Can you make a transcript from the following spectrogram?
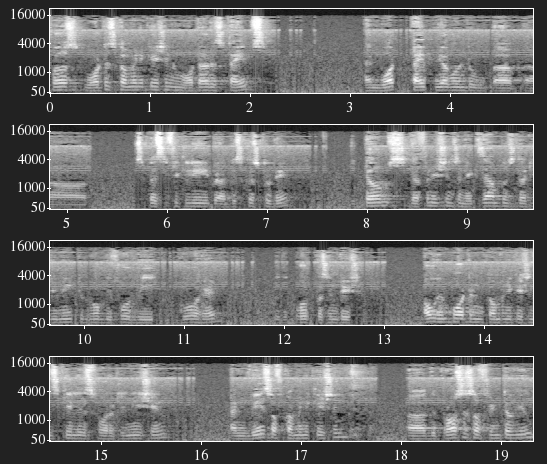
first, what is communication and what are its types, and what type we are going to specifically discuss today The terms, definitions, and examples that you need to know before we go ahead with the core presentation. How important communication skill is for a clinician and ways of communication, uh, the process of interview,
